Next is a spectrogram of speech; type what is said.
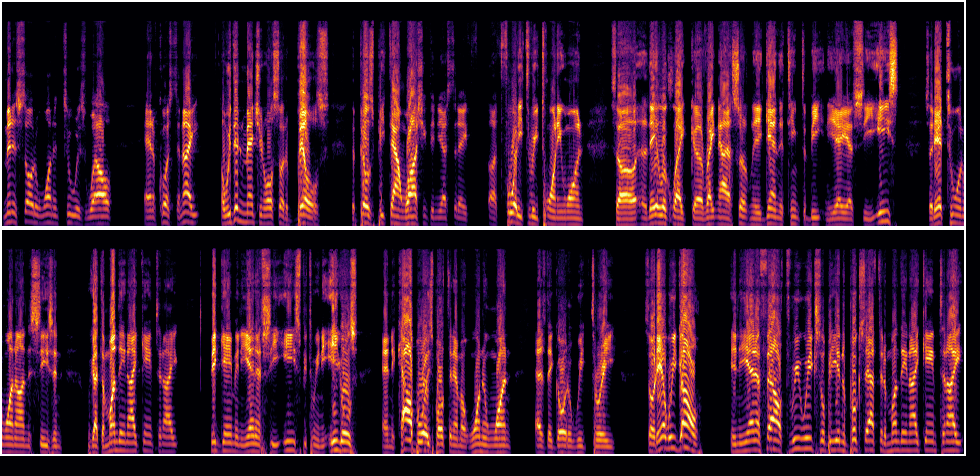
Minnesota 1 and 2 as well. And of course, tonight, oh, we didn't mention also the Bills. The Bills beat down Washington yesterday, uh, 43 uh, 21. So uh, they look like uh, right now, certainly again, the team to beat in the AFC East. So they're 2 and 1 on the season. We got the Monday night game tonight. Big game in the NFC East between the Eagles and the Cowboys, both of them at one and one as they go to week three. So there we go. In the NFL, three weeks will be in the books after the Monday night game tonight.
